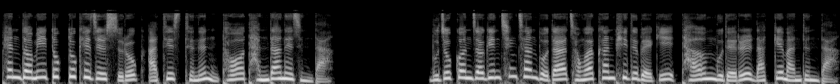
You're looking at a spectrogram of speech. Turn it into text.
팬덤이 똑똑해질수록 아티스트는 더 단단해진다. 무조건적인 칭찬보다 정확한 피드백이 다음 무대를 낫게 만든다.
